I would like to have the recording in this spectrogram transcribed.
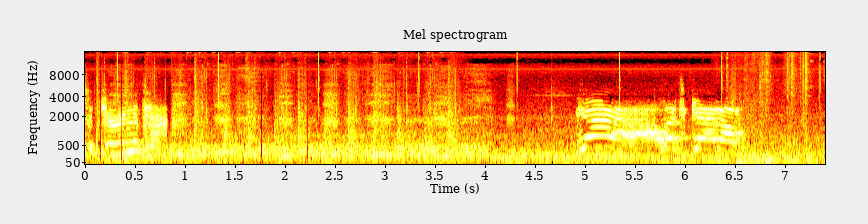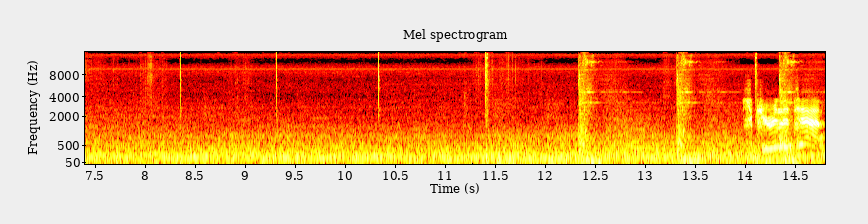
Securing the tap. Yeah! Let's get him! Securing the tap.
